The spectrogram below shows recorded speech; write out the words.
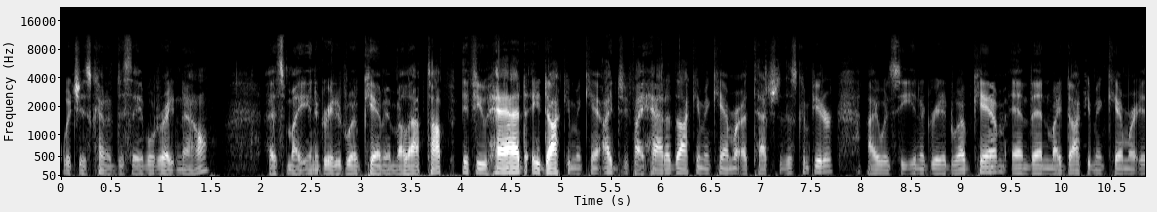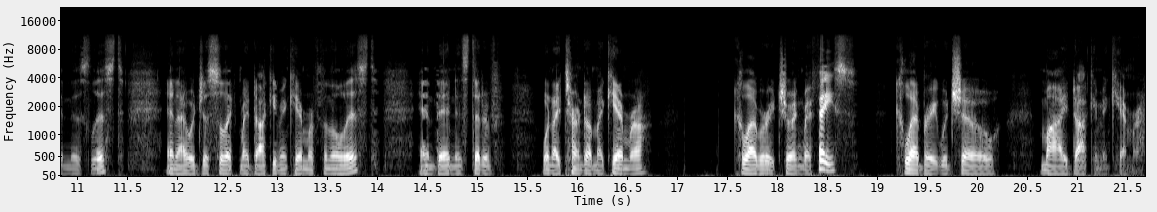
which is kind of disabled right now. It's my integrated webcam in my laptop. If you had a document cam, if I had a document camera attached to this computer, I would see integrated webcam and then my document camera in this list. And I would just select my document camera from the list. And then instead of when I turned on my camera, collaborate showing my face, collaborate would show my document camera.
